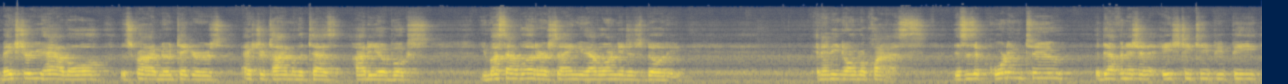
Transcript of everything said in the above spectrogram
Make sure you have all the scribe, note takers, extra time on the test, audio books. You must have letters saying you have a learning disability in any normal class. This is according to the definition HTTP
